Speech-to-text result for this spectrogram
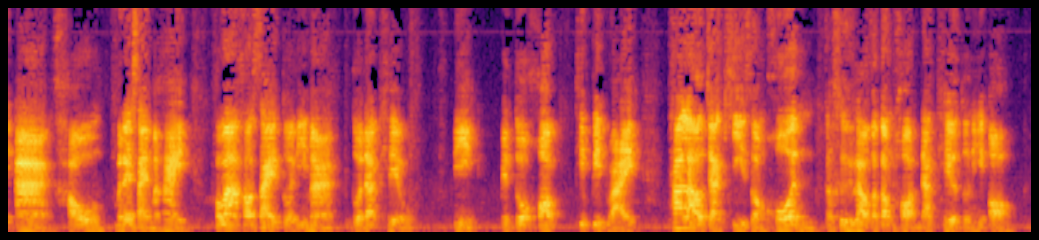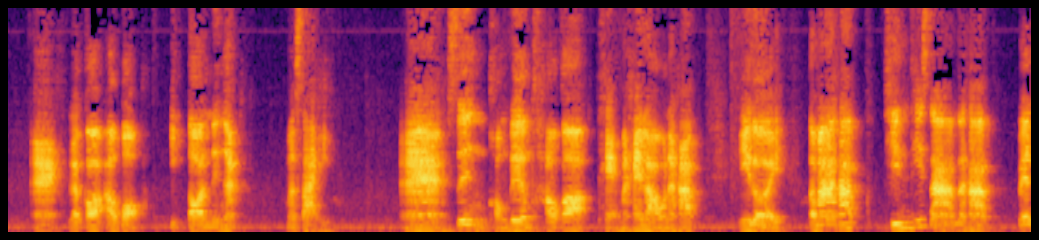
SR เขาไม่ได้ใส่มาให้ เพราะว่าเขาใส่ตัวนี้มาตัว ducktail นี่เป็นตัวครอบที่ปิดไว้ ถ้าเราจะขี่สองคนก็คือเราก็ต้องถอด ducktail ตัวนี้ออกอ่าแล้วก็เอาเบาะอีกตอนนึงอะมาใส่อ่าซึ่งของเดิมเขาก็แถมมาให้เรานะครับ นี่เลย ต่อมาครับชิ้นที่ 3 นะครับ เป็น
